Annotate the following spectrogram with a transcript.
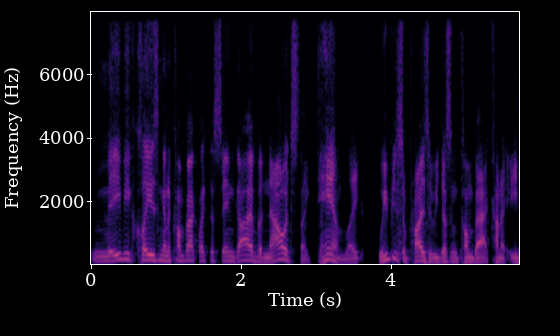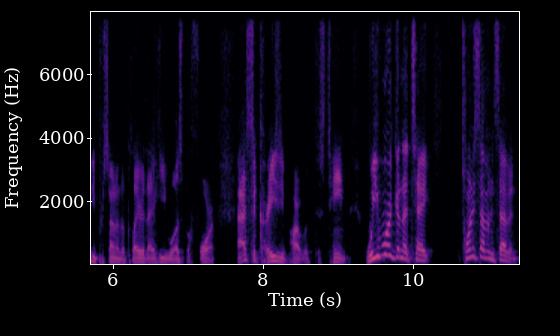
maybe Klay is going to come back like the same guy, but now it's like, damn, like we'd be surprised if he doesn't come back kind of 80% of the player that he was before. That's the crazy part with this team. We were going to take 27 and 7.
